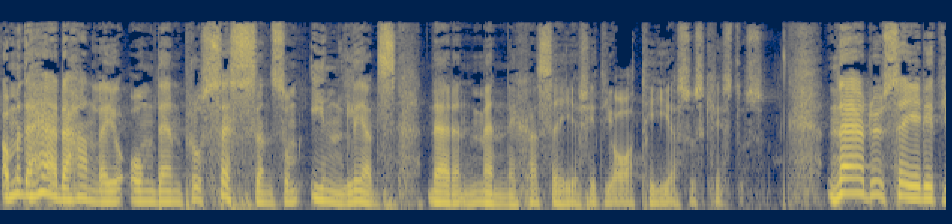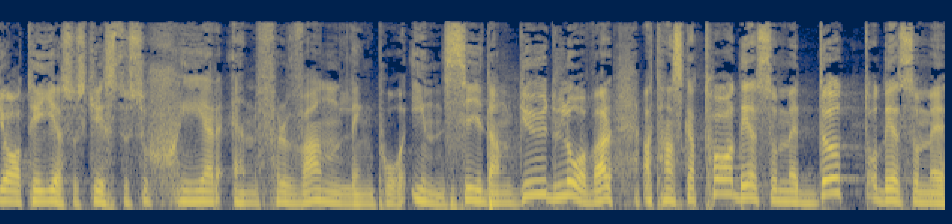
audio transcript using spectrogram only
Ja, men det här det handlar ju om den processen som inleds när en människa säger sitt ja till Jesus Kristus. När du säger ditt ja till Jesus Kristus så sker en förvandling på insidan. Gud lovar att han ska ta det som är dött och det som är,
